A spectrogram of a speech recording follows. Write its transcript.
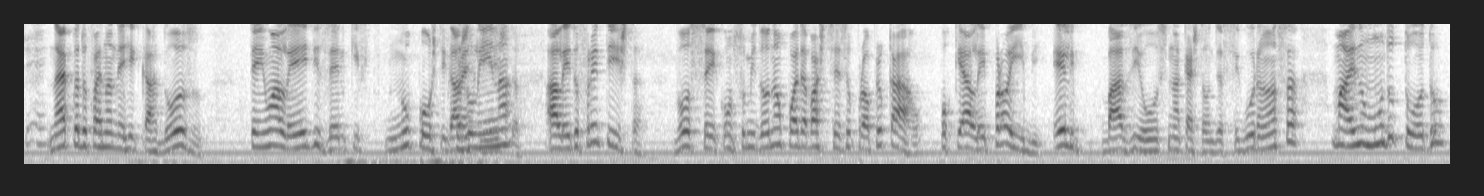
Sim. Na época do Fernando Henrique Cardoso, tem uma lei dizendo que no posto de gasolina, frentista. a lei do frentista. Você, consumidor, não pode abastecer seu próprio carro, porque a lei proíbe. Ele baseou-se na questão de segurança, mas no mundo todo,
